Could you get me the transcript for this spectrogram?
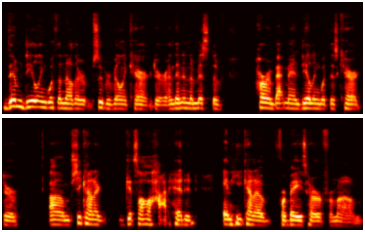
Them dealing with another supervillain character, and then in the midst of her and Batman dealing with this character, um, she kind of gets all hot headed, and he kind of forbids her from um,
